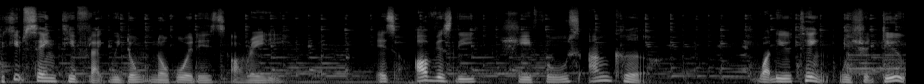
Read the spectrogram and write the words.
You keep saying thief like we don't know who it is already. It's obviously Shifu's uncle. What do you think we should do?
